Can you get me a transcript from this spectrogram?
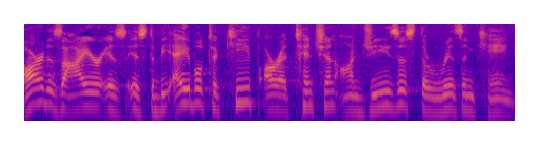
our desire is, is to be able to keep our attention on Jesus, the risen King.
